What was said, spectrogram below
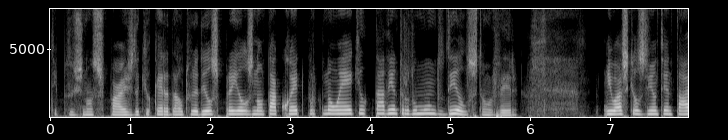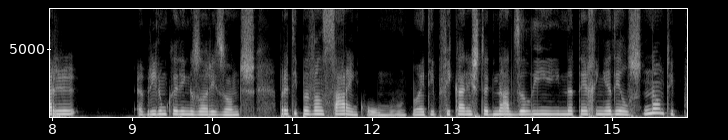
tipo, dos nossos pais, daquilo que era da altura deles, para eles não está correto porque não é aquilo que está dentro do mundo deles, estão a ver? Eu acho que eles deviam tentar abrir um bocadinho os horizontes para tipo avançarem com o mundo, não é tipo ficarem estagnados ali na terrinha deles, não, tipo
